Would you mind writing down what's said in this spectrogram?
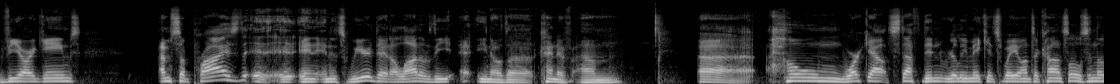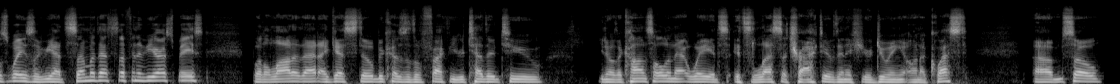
VR games. I'm surprised, and, and, it's weird that a lot of the you know the kind of um, uh, home workout stuff didn't really make its way onto consoles in those ways. Like we had some of that stuff in the VR space, but a lot of that, I guess, still because of the fact that you're tethered to you know the console in that way it's it's less attractive than if you're doing it on a quest. Um, so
